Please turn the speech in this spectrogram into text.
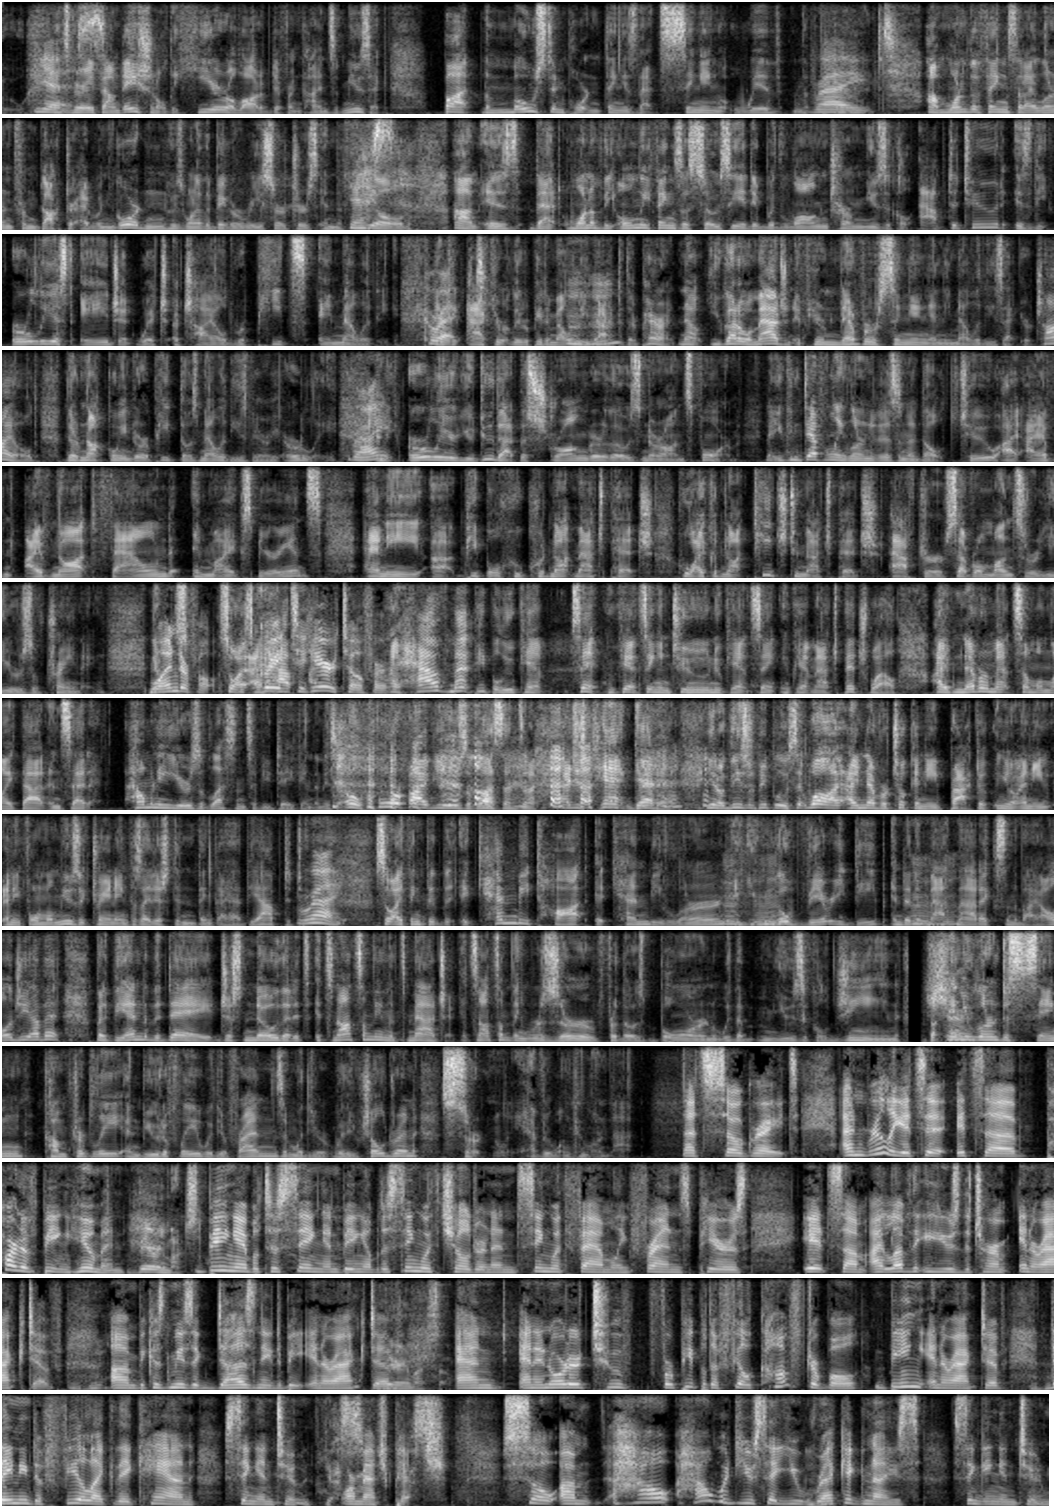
It's very foundational to hear a lot of different kinds of music. But the most important thing is that singing with the parent. Right. Um, one of the things that I learned from Dr. Edwin Gordon, who's one of the bigger researchers in the Yes. field, um, is that one of the only things associated with long-term musical aptitude is the earliest age at which a child repeats a melody. Correct. can accurately repeat a melody back to their parent. Now, you got to imagine if you're never singing any melodies at your child, they're not going to repeat those melodies very early. Right. And the earlier you do that, the stronger those neurons form. Now, you can definitely learn it as an adult too. I, I have I have not found in my experience any uh, people who could not match pitch, who I could not teach to match pitch after several months or years of training. Now, Wonderful. So, it's I, I great have- to hear, Topher. I have met people who can't sing, who can't sing in tune, who can't sing, who can't match pitch well. I've never met someone like that and said, how many years of lessons have you taken? And they say, oh, four or five years of lessons. And I, I just can't get it. You know, these are people who say, well, I, I never took any practical, you know, any, any formal music training because I just didn't think I had the aptitude. Right. So I think that it can be taught, it can be learned. You Mm-hmm. can go very deep into the mathematics and the biology of it. But at the end of the day, just know that it's, it's not something that's magic. It's not something reserved for those born with a musical gene. But can you learn to sing comfortably and beautifully with your friends and with your, with your children? Certainly. Everyone can learn that. That's so great. And really it's a it's a part of being human. Very much so. Being able to sing and being able to sing with children and sing with family, friends, peers. It's um I love that you use the term interactive. Um, because music does need to be interactive. Mm-hmm. Very much so. And and in order to for people to feel comfortable being interactive, they need to feel like they can sing in tune Mm-hmm. Yes, or match pitch. So um how how would you say you Mm-hmm. recognize singing in tune?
